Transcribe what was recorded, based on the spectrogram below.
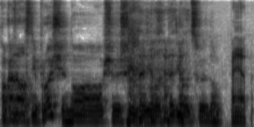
Но оказалось не проще, но, в общем, решили доделать, доделать свой дом. Понятно.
